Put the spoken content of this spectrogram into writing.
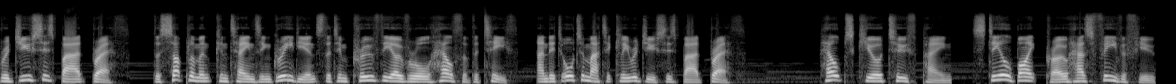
Reduces bad breath. The supplement contains ingredients that improve the overall health of the teeth, and it automatically reduces bad breath. Helps cure tooth pain. Steel Bite Pro has Feverfew,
